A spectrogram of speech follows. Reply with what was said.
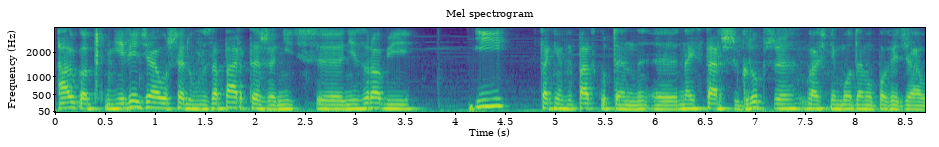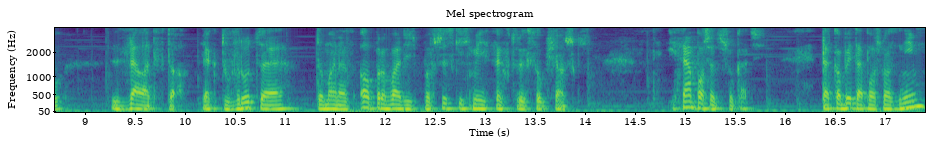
Algot nie wiedział, szedł w zaparte, że nic y, nie zrobi i w takim wypadku ten najstarszy, grubszy właśnie młodemu powiedział załatw to. Jak tu wrócę, to ma nas oprowadzić po wszystkich miejscach, w których są książki. I sam poszedł szukać. Ta kobieta poszła z nim,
